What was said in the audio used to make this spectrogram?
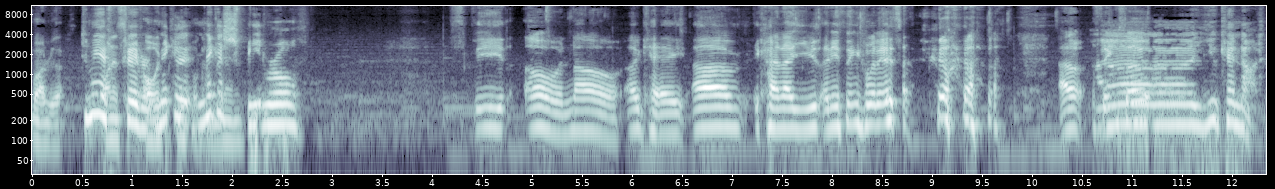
Well, do me a favor. Make a make a coming in. speed roll. speed. Oh no. Okay. Um, can I use anything for this? I don't think so. Uh, you cannot.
